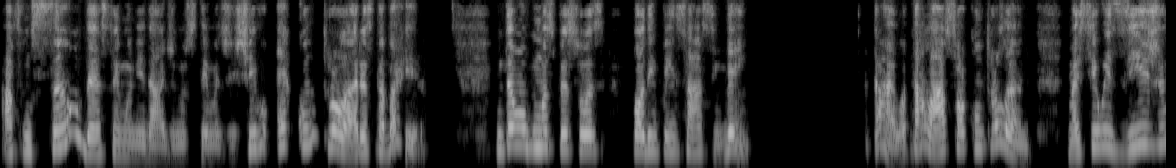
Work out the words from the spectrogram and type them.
a função dessa imunidade no sistema digestivo é controlar esta barreira. Então, algumas pessoas podem pensar assim, bem, tá, ela está lá só controlando, mas se eu exijo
